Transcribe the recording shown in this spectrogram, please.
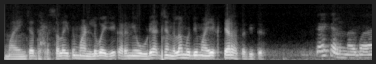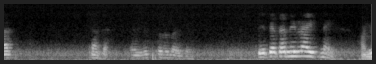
माईंच्या धाडसाला इथं मांडलं पाहिजे कारण एवढ्या जंगलामध्ये माई एकट्या राहतात इथं. काय करणार बाळा? ते त्याच्याने राहत नाही. आणि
